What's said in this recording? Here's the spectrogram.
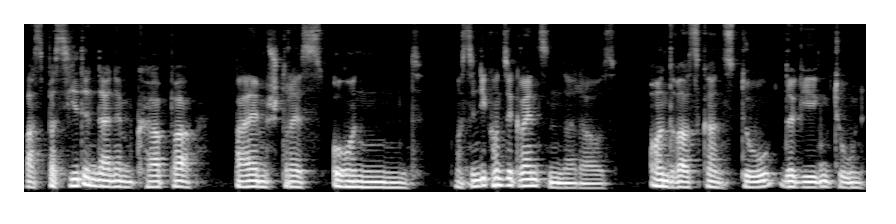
Was passiert in deinem Körper beim Stress und was sind die Konsequenzen daraus? Und was kannst du dagegen tun,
